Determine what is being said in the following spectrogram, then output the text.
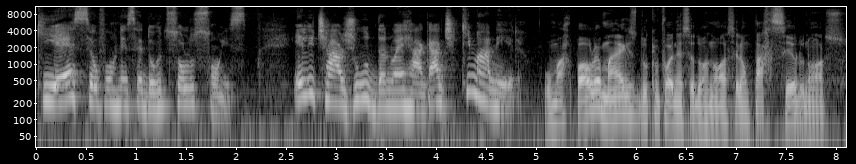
que é seu fornecedor de soluções. Ele te ajuda no RH de que maneira? O Marco Paulo é mais do que um fornecedor nosso, ele é um parceiro nosso,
